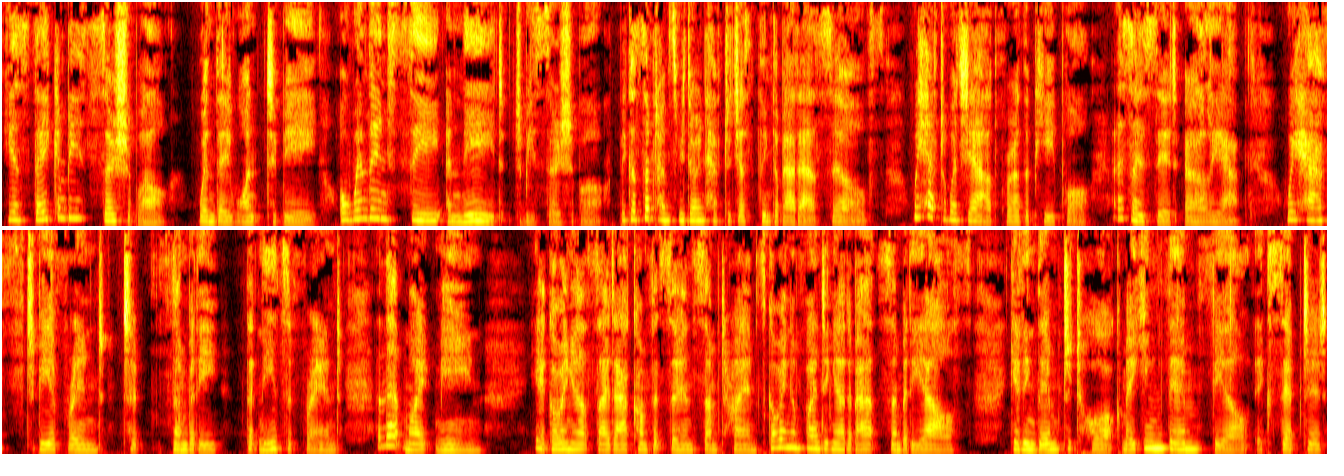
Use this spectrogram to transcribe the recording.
Yes, they can be sociable when they want to be or when they see a need to be sociable because sometimes we don't have to just think about ourselves. We have to watch out for other people. As I said earlier, we have to be a friend to somebody that needs a friend. And that might mean, yeah, going outside our comfort zone sometimes, going and finding out about somebody else, getting them to talk, making them feel accepted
